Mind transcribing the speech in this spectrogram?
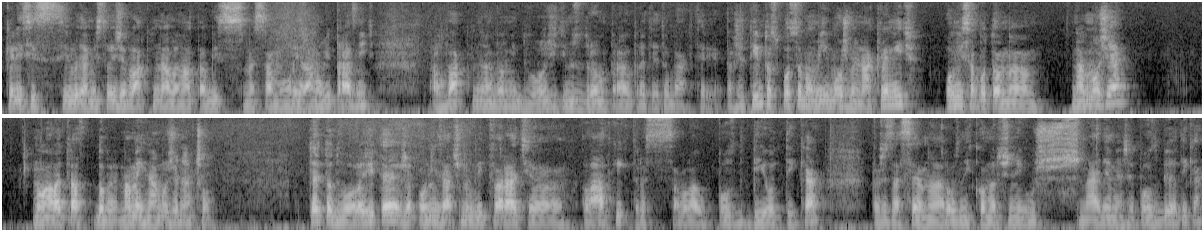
Kedy si, si ľudia mysleli, že vláknina len na to, aby sme sa mohli ráno vyprázdniť, ale vláknina je veľmi dôležitým zdrojom práve pre tieto baktérie. Takže týmto spôsobom my ich môžeme nakrmiť, oni sa potom e, namnožia, no ale teraz, dobre, máme ich namnožené a čo? To je to dôležité, že oni začnú vytvárať e, látky, ktoré sa volajú postbiotika. Takže zase na rôznych komerčných už nájdeme, že postbiotika.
